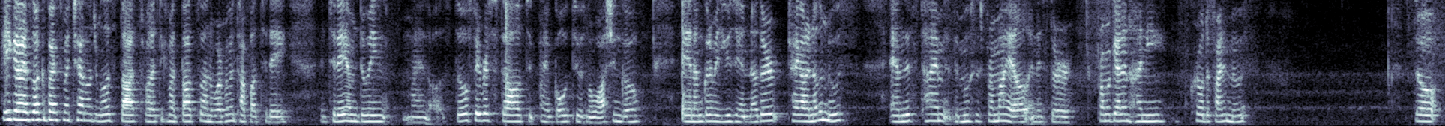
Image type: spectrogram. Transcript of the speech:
Hey guys, welcome back to my channel, Jamila's Thoughts, where I give my thoughts on whatever I'm going to talk about today. And today I'm doing my still favorite style, to my go-to is my wash and go. And I'm going to be using another, trying out another mousse. And this time the mousse is from Mielle and it's their pomegranate honey curl defining mousse. So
